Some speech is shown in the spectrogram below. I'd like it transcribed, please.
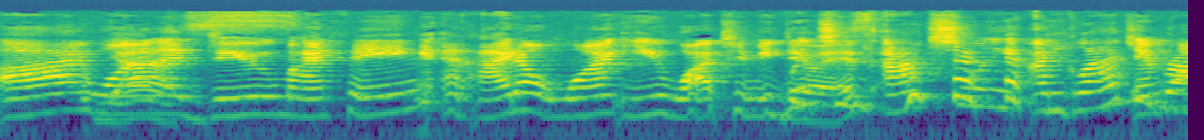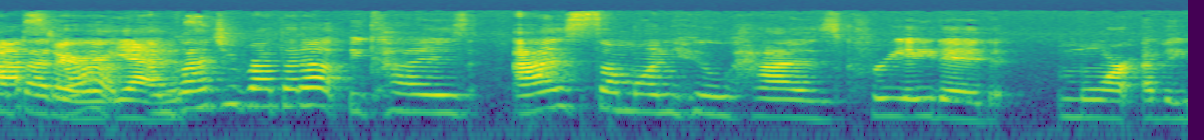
I want to Yes. do my thing and I don't want you watching me do it. Which is actually, I'm glad you brought that up. yes. I'm glad you brought that up because as someone who has created more of a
